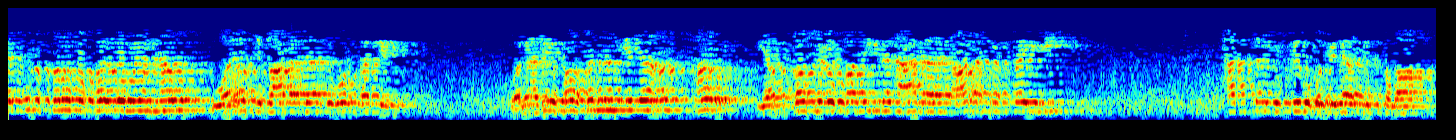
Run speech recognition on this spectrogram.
يكون الصلاة خير من النوم ويقف على باب غرفته. والنبي صلى الله عليه وسلم إذا أسحر يضطجع قليلا على على كفيه. حتى يقره بلاد الصلاة.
